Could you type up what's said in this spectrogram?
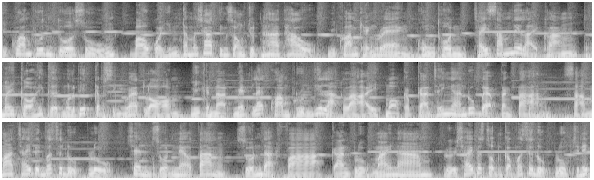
มีความพรุนตัวสูง เบากว่าหินธรรมชาติถึง 2.5 เท่า มีความแข็งแรง คงทน ใช้ซ้ำได้หลายครั้ง ไม่ก่อให้เกิดมลพิษกับสิ่งแวดล้อม มีขนาดเม็ดและความพรุนที่หลากหลาย เหมาะกับการใช้งานรูปแบบต่างๆ สามารถใช้เป็นวัสดุปลูก เช่น สวนแนวตั้ง สวนดาดฟ้า การปลูกไม้น้ำหรือใช้ผสมกับวัสดุปลูกชนิด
